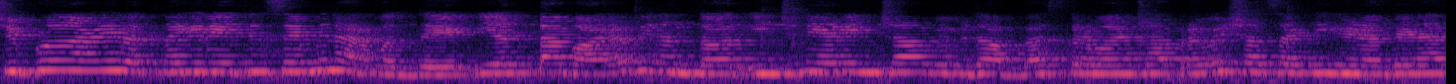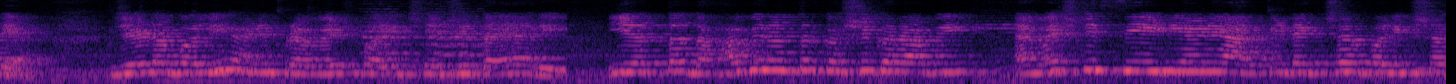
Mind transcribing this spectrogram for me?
चिपळूण आणि रत्नागिरी येथील सेमिनारमध्ये इयत्ता बारावी नंतर इंजिनिअरिंगच्या विविध अभ्यासक्रमांच्या प्रवेशासाठी घेण्यात येणाऱ्या जे डबल ई आणि प्रवेश परीक्षेची तयारी. इयत्ता दहावी नंतर कशी करावी? M S T C D आणि आर्किटेक्चर परीक्षा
